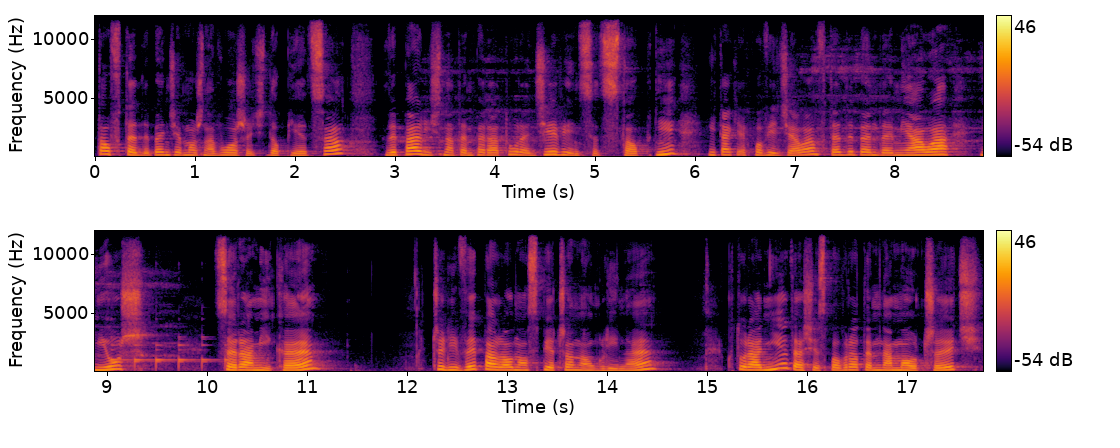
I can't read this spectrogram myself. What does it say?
to wtedy będzie można włożyć do pieca, wypalić na temperaturę 900 stopni i tak jak powiedziałam, wtedy będę miała już ceramikę, czyli wypaloną, spieczoną glinę, która nie da się z powrotem namoczyć.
